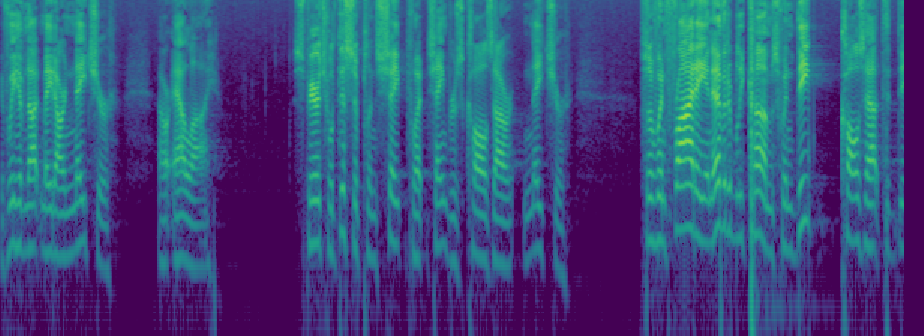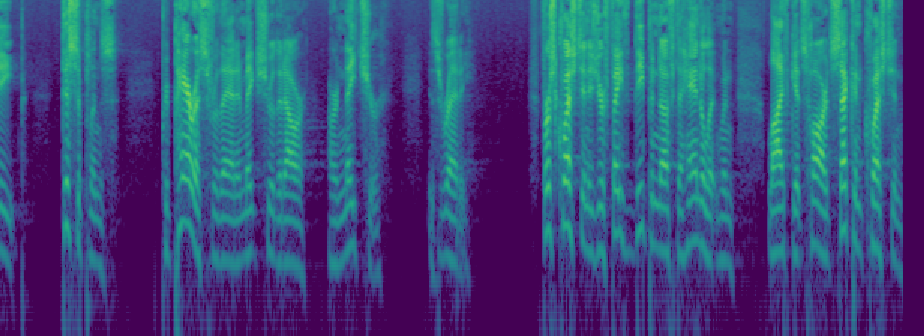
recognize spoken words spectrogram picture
if we have not made our nature our ally. Spiritual disciplines shape what Chambers calls our nature. So when Friday inevitably comes, when deep calls out to deep, disciplines prepare us for that and make sure that our, our nature is ready. First question is your faith deep enough to handle it when life gets hard? Second question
